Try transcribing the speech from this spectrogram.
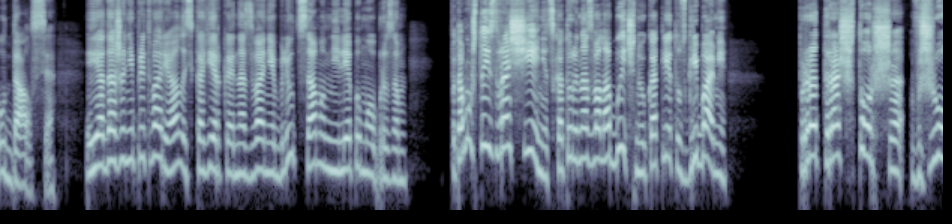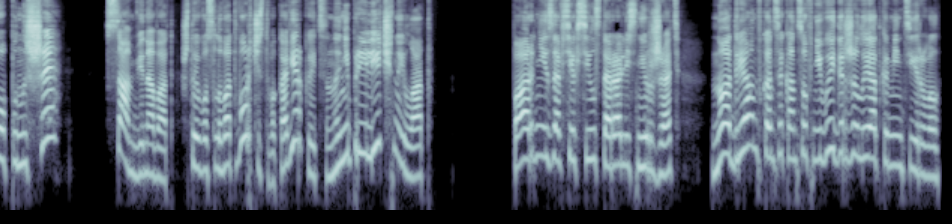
удался, и я даже не притворялась, коверкая название блюд самым нелепым образом, потому что извращенец, который назвал обычную котлету с грибами «протрашторша в жопнше», сам виноват, что его словотворчество коверкается на неприличный лад. Парни изо всех сил старались не ржать, но Адриан в конце концов не выдержал и откомментировал.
